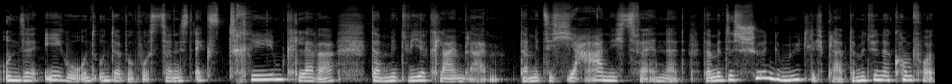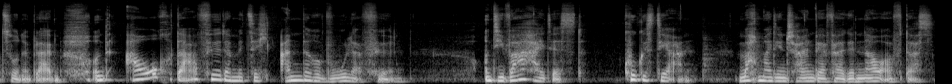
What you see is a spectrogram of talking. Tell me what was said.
Unser Ego und Unterbewusstsein ist extrem clever, damit wir klein bleiben, damit sich ja nichts verändert, damit es schön gemütlich bleibt, damit wir in der Komfortzone bleiben und auch dafür, damit sich andere wohler fühlen. Und die Wahrheit ist, guck es dir an. Mach mal den Scheinwerfer genau auf das,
